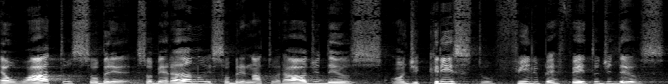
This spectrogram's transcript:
é o ato soberano e sobrenatural de Deus, onde Cristo, Filho perfeito de Deus,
